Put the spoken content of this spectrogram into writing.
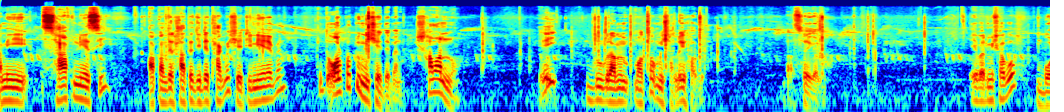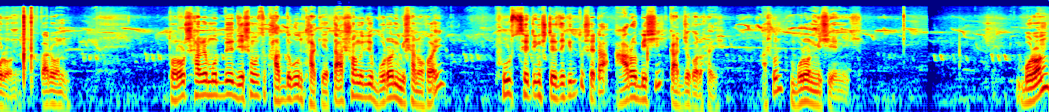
আমি সাফ নিয়েছি, আপনাদের হাতে যেটা থাকবে সেটি নিয়ে নেবেন, কিন্তু অল্প একটু মিশিয়ে দেবেন, সামান্য। এই দু গ্রামের মতো মিশালেই হবে। বাস, হয়ে গেল। এবার মিশাবো বোরন, কারণ তরল সারের মধ্যে যে সমস্ত খাদ্যগুণ থাকে, তার সঙ্গে যদি বোরন মিশানো হয় ফুড সেটিং স্টেজে কিন্তু সেটা আরও বেশি কার্যকর হয়। আসুন বোরন মিশিয়ে নিই। বোরন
